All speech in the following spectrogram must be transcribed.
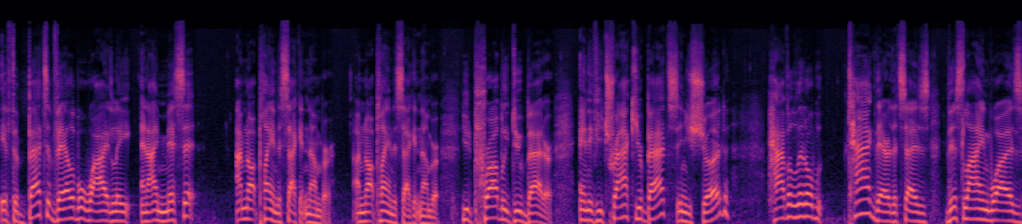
if the bet's available widely and I miss it, I'm not playing the second number. I'm not playing the second number. You'd probably do better. And if you track your bets, and you should, have a little tag there that says this line was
